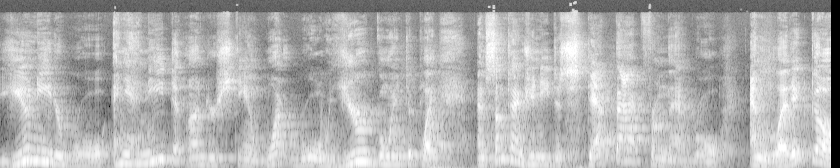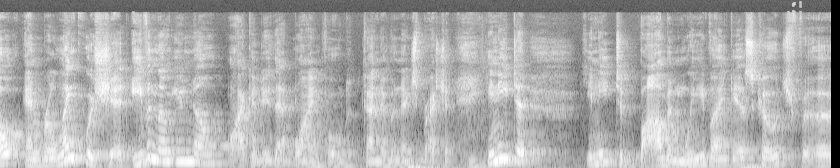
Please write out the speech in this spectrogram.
you need a role, and you need to understand what role you're going to play. And sometimes you need to step back from that role and let it go and relinquish it, even though you know, oh, I could do that blindfolded kind of an expression. You need to. You need to bob and weave, I guess, Coach. Uh,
